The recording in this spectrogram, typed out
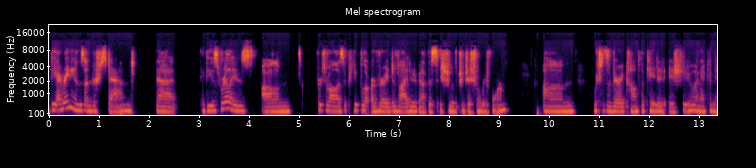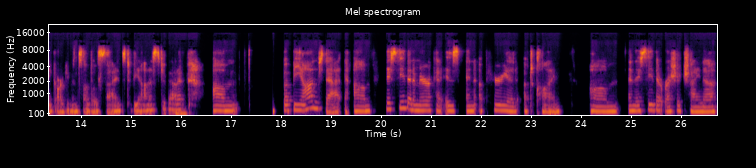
the Iranians understand that the Israelis, um, first of all, as a people, are very divided about this issue of judicial reform, um, which is a very complicated issue. And I can make arguments on both sides, to be honest about it. Um, but beyond that, um, they see that America is in a period of decline. Um, and they see that Russia, China,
